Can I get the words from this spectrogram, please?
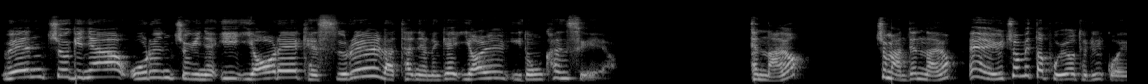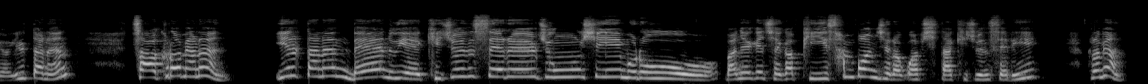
왼쪽이냐 오른쪽이냐 이 열의 개수를 나타내는 게 열 이동 칸수예요. 됐나요? 좀 안 됐나요? 네, 좀 이따 보여드릴 거예요. 일단은 자 그러면은 일단은 맨 위에 기준셀을 중심으로 만약에 제가 B 3번지라고 합시다. 기준셀이 그러면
